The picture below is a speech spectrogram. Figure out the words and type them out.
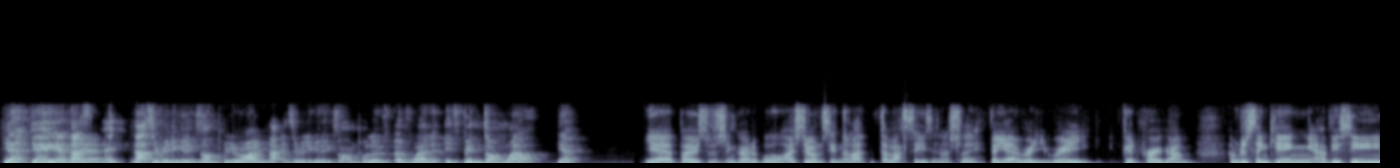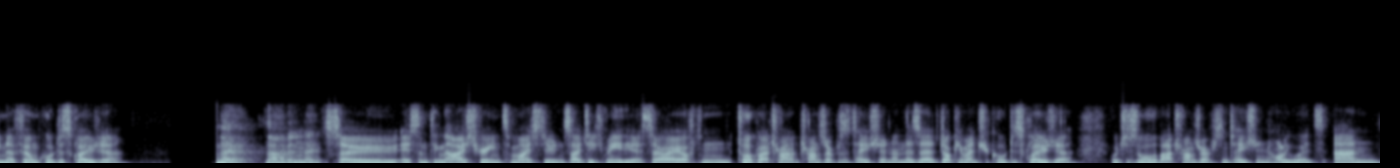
Yeah, yeah, yeah. That's yeah. that's a really good example. You're right. Mm. That is a really good example of, of where it's been done well. Yeah. Yeah, Pose was incredible. I still haven't seen the la- the last season actually, but yeah, really, really good program. I'm just thinking, have you seen a film called Disclosure? No, no, I haven't. No. Mm. So it's something that I screen to my students. I teach media, so I often talk about tra- trans representation. And there's a documentary called Disclosure, which is all about trans representation in Hollywood. And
